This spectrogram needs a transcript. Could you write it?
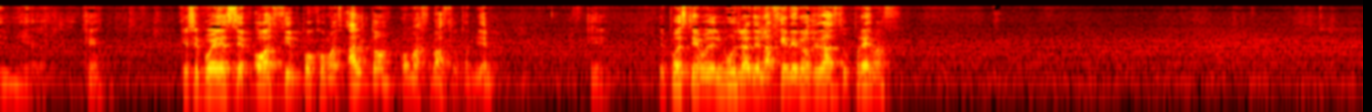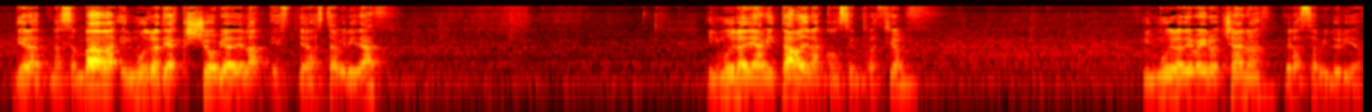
el miedo. ¿ok? Que se puede hacer o así un poco más alto o más bajo también. ¿ok? Después tenemos el mudra de la generosidad suprema. De Ratnasambhava, el mudra de Akshobhya de la, de la estabilidad. El mudra de Amitabha de la concentración. El mudra de Vairochana de la sabiduría.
